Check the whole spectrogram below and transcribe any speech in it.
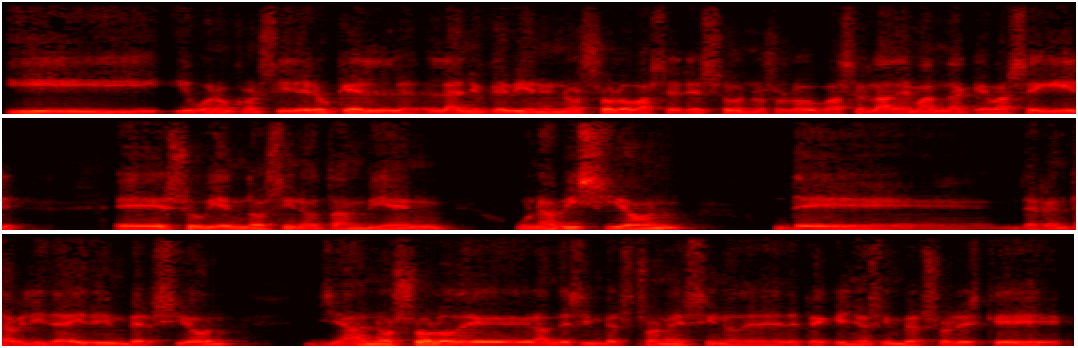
y, bueno, considero que el, año que viene no solo va a ser eso, no solo va a ser la demanda que va a seguir eh, subiendo, sino también una visión de, de rentabilidad y de inversión ya no solo de grandes inversores, sino de, pequeños inversores que,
